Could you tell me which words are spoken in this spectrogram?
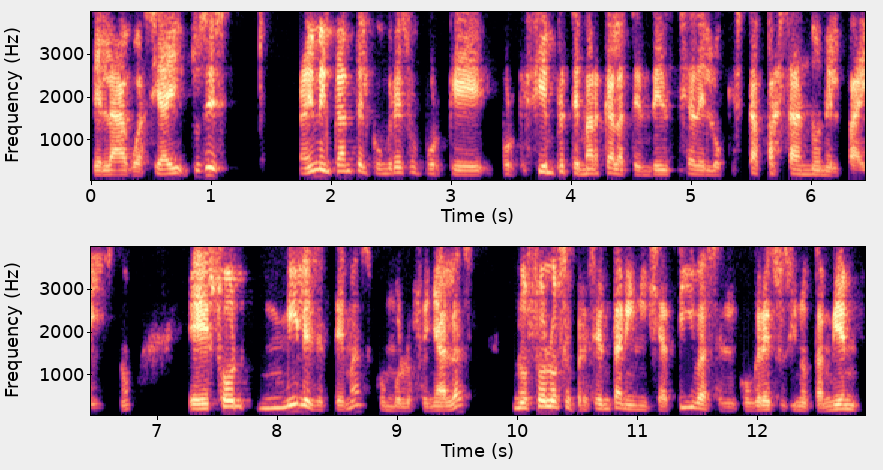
del agua. Si hay. Entonces, a mí me encanta el Congreso porque, porque siempre te marca la tendencia de lo que está pasando en el país, ¿no? Eh, son miles de temas, como lo señalas. No solo se presentan iniciativas en el Congreso, sino también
